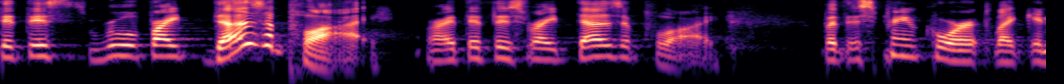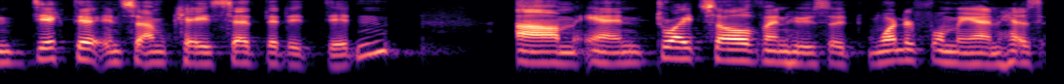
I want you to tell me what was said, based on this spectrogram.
that this rule right does apply right that this right does apply but the supreme court like in dicta in some case said that it didn't um, and Dwight Sullivan, who's a wonderful man, has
